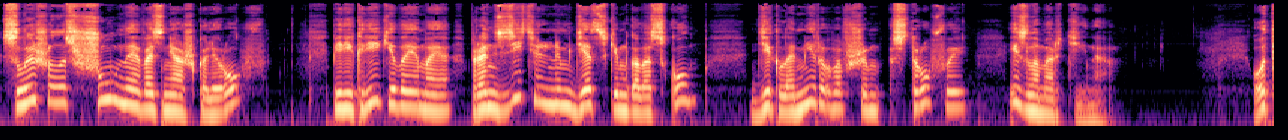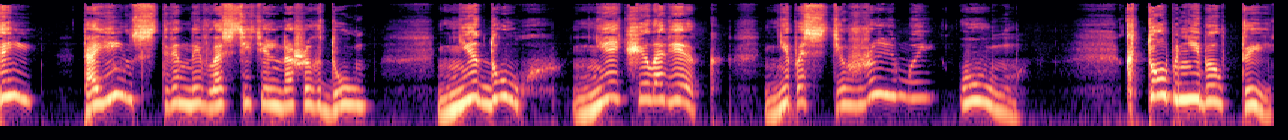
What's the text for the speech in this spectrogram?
слышалась шумная возня шкалеров, перекрикиваемая пронзительным детским голоском, декламировавшим строфы из Ламартина. «О ты, таинственный властитель наших дум, не дух, не человек, непостижимый ум. Кто б ни был ты,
